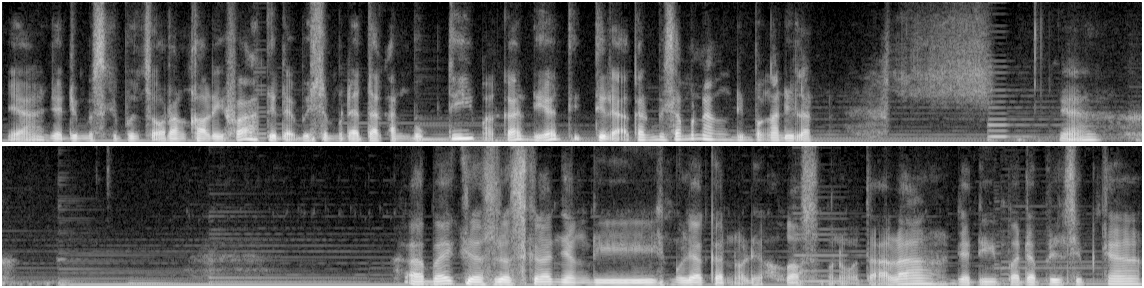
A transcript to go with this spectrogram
Ya jadi meskipun seorang khalifah tidak bisa mendatangkan bukti maka dia tidak akan bisa menang di pengadilan ya. Uh, baik ya sudah sekalian yang dimuliakan oleh Allah Subhanahu Wa Taala. Jadi pada prinsipnya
